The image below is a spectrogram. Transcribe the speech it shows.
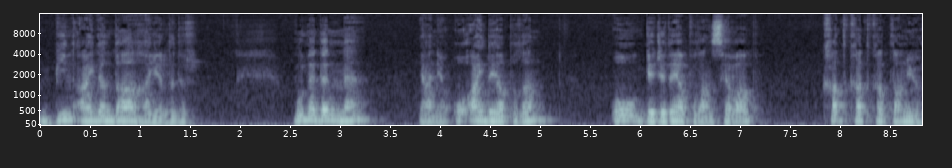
bin aydan daha hayırlıdır. Bu nedenle yani o ayda yapılan o gecede yapılan sevap kat kat katlanıyor.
